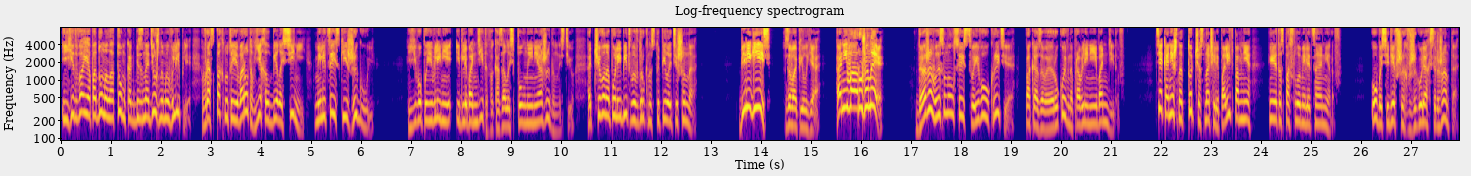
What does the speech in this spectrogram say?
И едва я подумал о том, как безнадежно мы влипли, в распахнутые ворота въехал бело-синий милицейский «Жигуль». Его появление и для бандитов оказалось полной неожиданностью, отчего на поле битвы вдруг наступила тишина. «Берегись!» — завопил я. «Они вооружены!» Даже высунулся из своего укрытия, показывая рукой в направлении бандитов. Те, конечно, тотчас начали палить по мне, и это спасло милиционеров. Оба сидевших в «Жигулях» сержанта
